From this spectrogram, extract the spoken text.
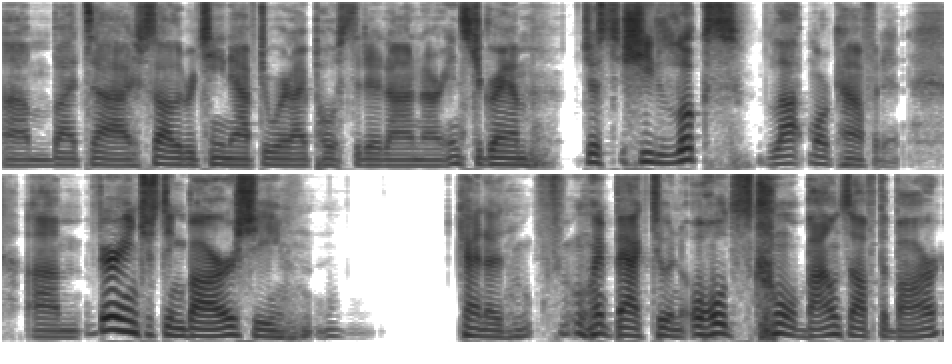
Um, but uh, I saw the routine afterward. I posted it on our Instagram. Just she looks a lot more confident. Um, very interesting bar. She kind of went back to an old school bounce off the bar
